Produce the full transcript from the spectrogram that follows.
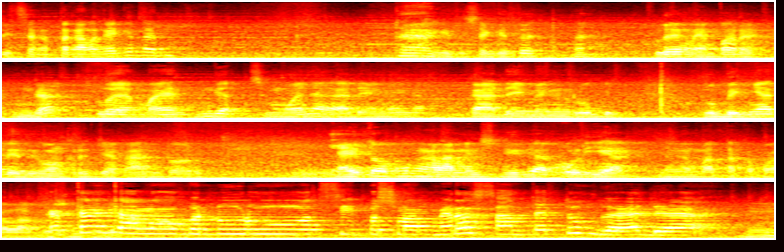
di tengah-tengah kayak kita nih Dah gitu segitu. Nah, lu yang lempar ya? Enggak, lu yang main. Enggak, semuanya nggak ada yang main. Nggak ada yang main Rubik. Rubiknya ada di ruang kerja kantor. Ya itu aku ngalamin sendiri, aku lihat dengan mata kepala aku Kan, kan kalau menurut si pesulap merah santet tuh nggak ada Hmm.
